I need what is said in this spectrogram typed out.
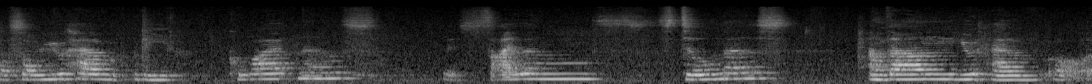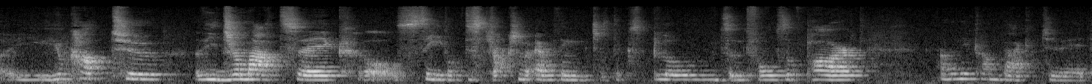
Also, you have the quietness, the silence, stillness, and then you have uh, you cut to the dramatic uh, scene of destruction where everything just explodes and falls apart, and then you come back to it,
